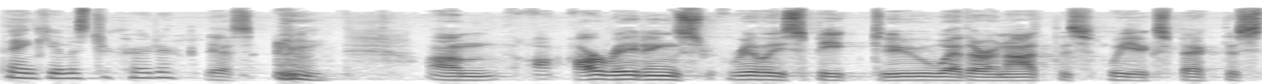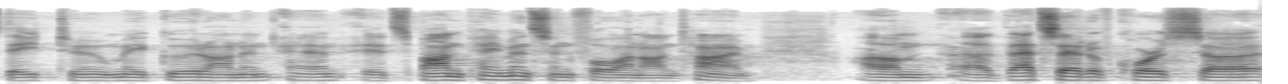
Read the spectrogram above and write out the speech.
Thank you, Mr. Carter. Yes. Um, Our ratings really speak to whether or not this- we expect the State to make good on an- an- its bond payments in full and on time. Um, uh, That said, of course, uh,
